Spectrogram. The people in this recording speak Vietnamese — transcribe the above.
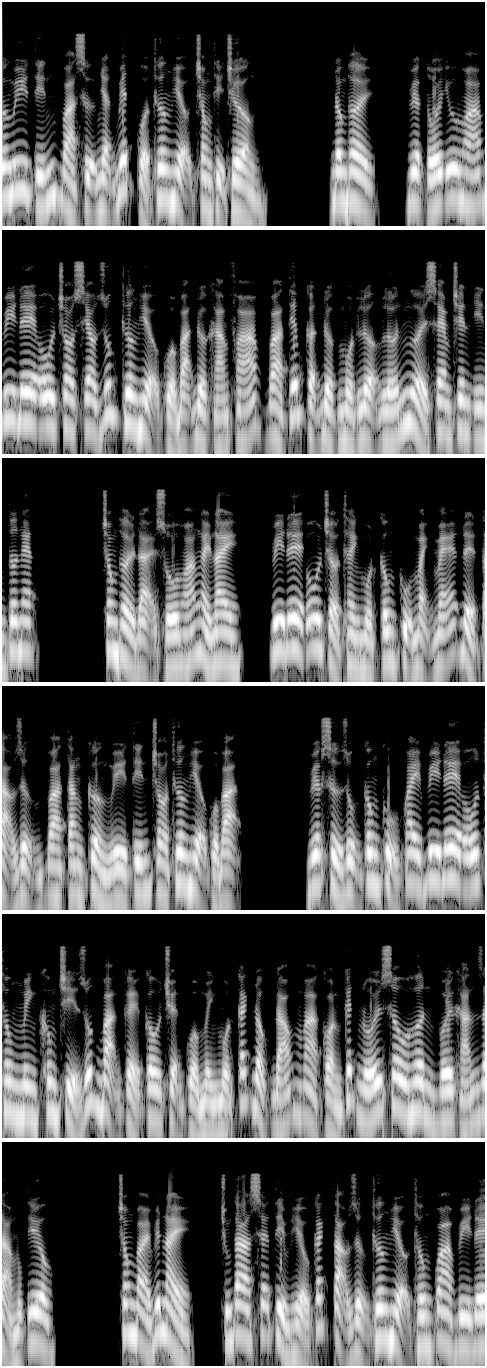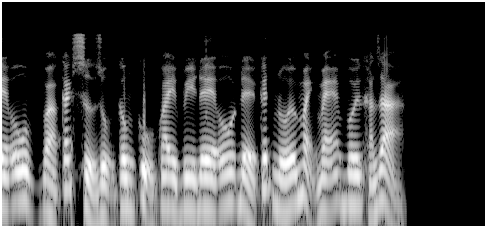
cường uy tín và sự nhận biết của thương hiệu trong thị trường. Đồng thời, việc tối ưu hóa video cho SEO giúp thương hiệu của bạn được khám phá và tiếp cận được một lượng lớn người xem trên Internet. Trong thời đại số hóa ngày nay, video trở thành một công cụ mạnh mẽ để tạo dựng và tăng cường uy tín cho thương hiệu của bạn. Việc sử dụng công cụ quay video thông minh không chỉ giúp bạn kể câu chuyện của mình một cách độc đáo mà còn kết nối sâu hơn với khán giả mục tiêu. Trong bài viết này, chúng ta sẽ tìm hiểu cách tạo dựng thương hiệu thông qua video và cách sử dụng công cụ quay video để kết nối mạnh mẽ với khán giả.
